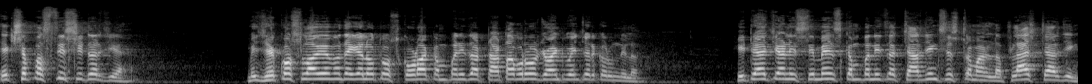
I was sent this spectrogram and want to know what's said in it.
एकशे पस्तीस सीटरची आहे. मी झेकोस्लावेमध्ये गेलो तो स्कोडा कंपनीचा टाटाबरोबर जॉईंट व्हेंचर करून दिलं. हिटॅची आणि सिमेन्स कंपनीचं चार्जिंग सिस्टम आणलं फ्लॅश चार्जिंग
